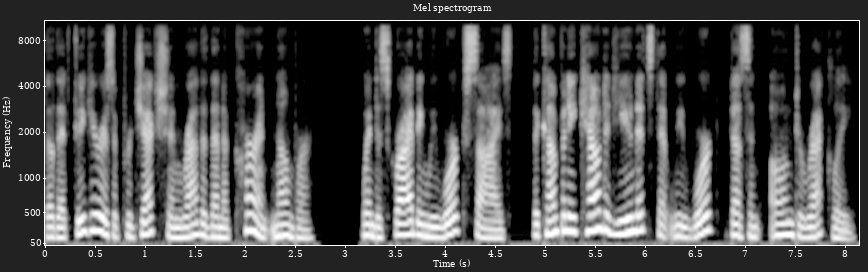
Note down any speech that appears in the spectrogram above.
though that figure is a projection rather than a current number. When describing WeWork's size, the company counted units that WeWork doesn't own directly.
